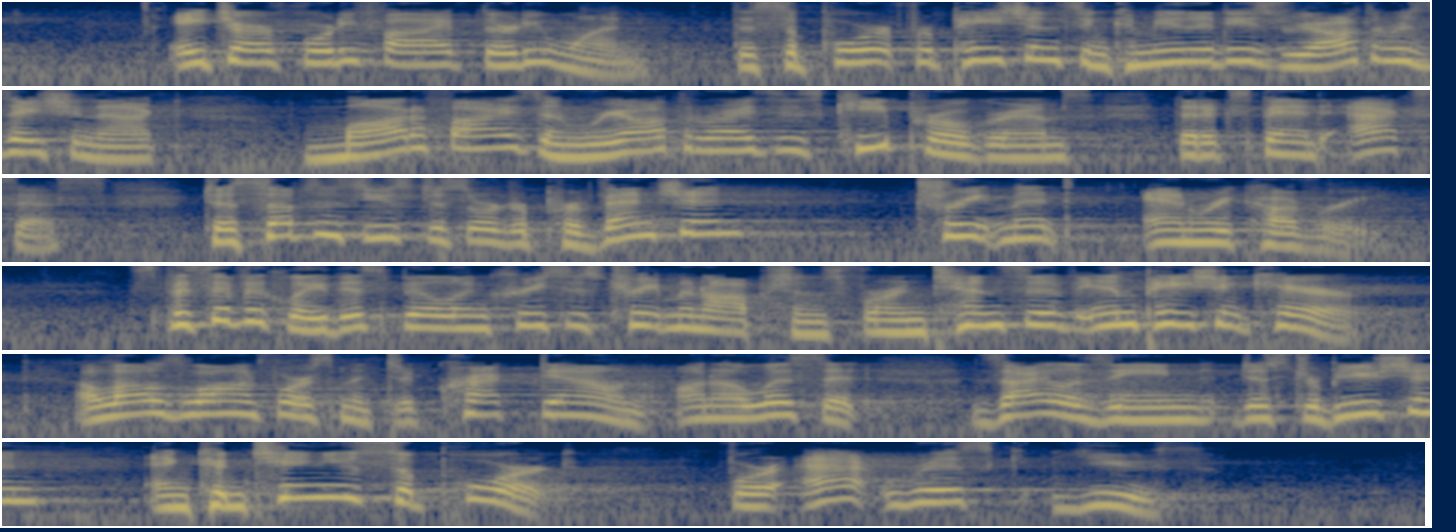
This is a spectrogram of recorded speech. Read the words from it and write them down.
H.R. 4531, the Support for Patients and Communities Reauthorization Act, modifies and reauthorizes key programs that expand access to substance use disorder prevention, treatment, and recovery. Specifically, this bill increases treatment options for intensive inpatient care, allows law enforcement to crack down on illicit xylazine distribution, and continues support for at-risk youth,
